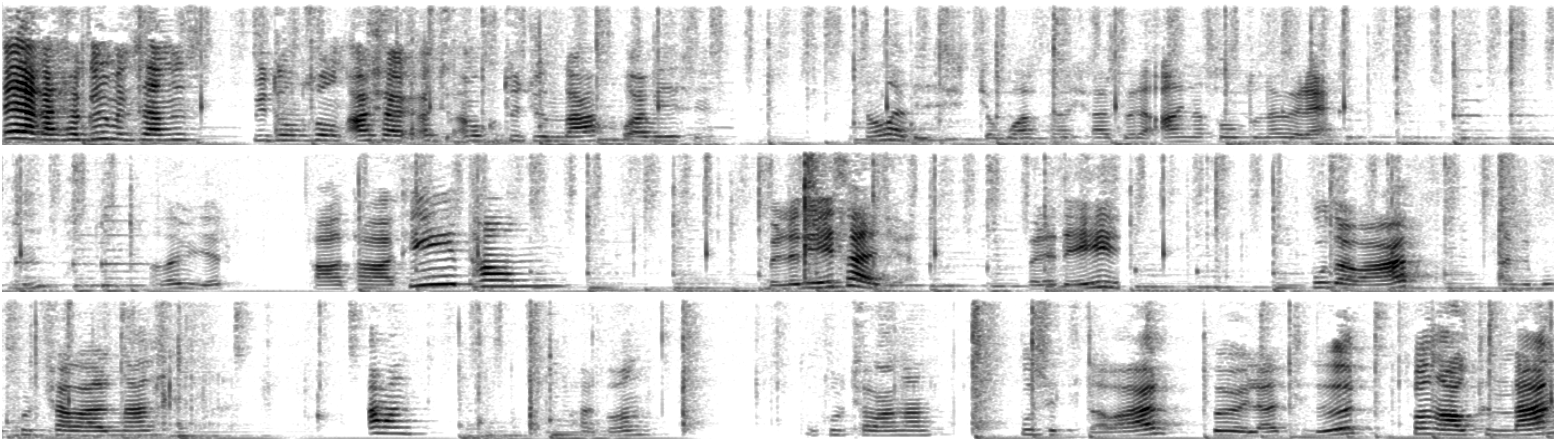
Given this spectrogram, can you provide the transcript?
Eğer arkadaşlar görmediyseniz videonun son aşağı açıklama kutucuğunda bulabilirsiniz. Ne olabilir bu arkadaşlar böyle aynası olduğuna göre? Hı? Olabilir. Ta ta ti tam. Böyle değil sadece. Böyle değil. Bu da var. Hani bu fırçalarından aman pardon. Bu fırçalarından bu seti de var. Böyle açılır. Son altından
